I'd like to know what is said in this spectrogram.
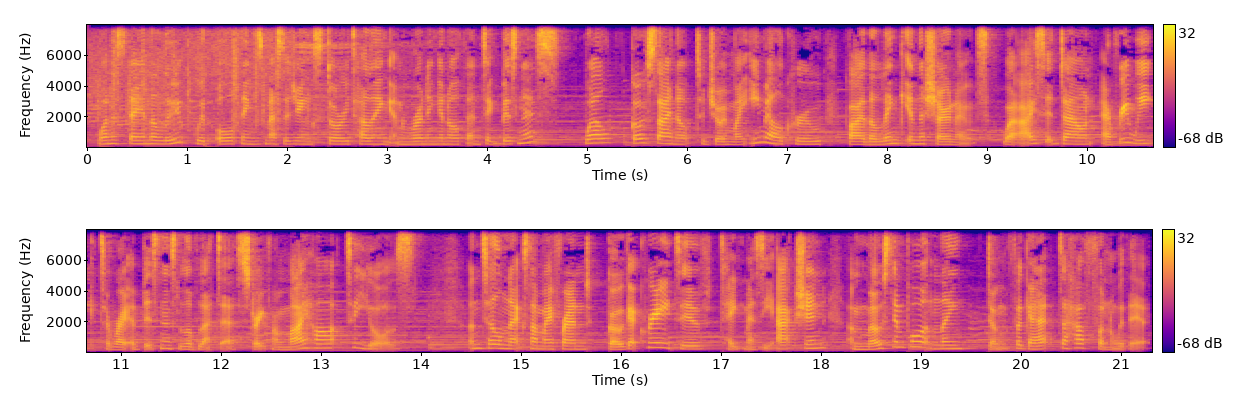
Want to stay in the loop with all things messaging, storytelling, and running an authentic business? Well, go sign up to join my email crew via the link in the show notes, where I sit down every week to write a business love letter straight from my heart to yours. Until next time, my friend, go get creative, take messy action, and most importantly, don't forget to have fun with it.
